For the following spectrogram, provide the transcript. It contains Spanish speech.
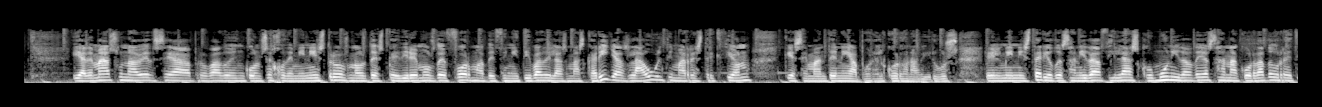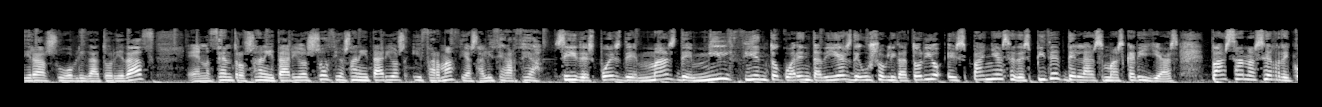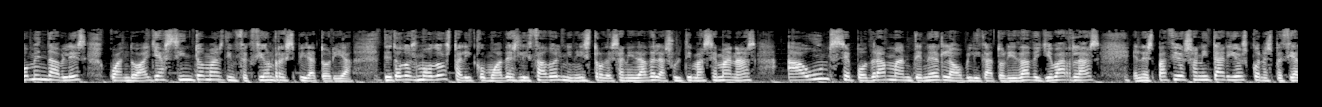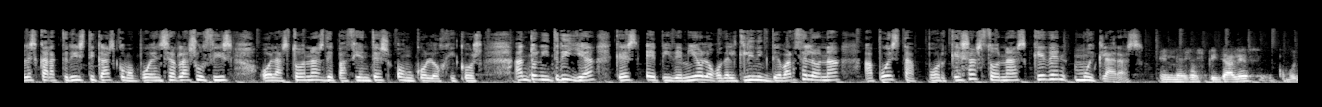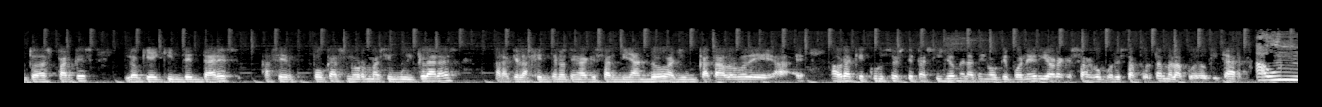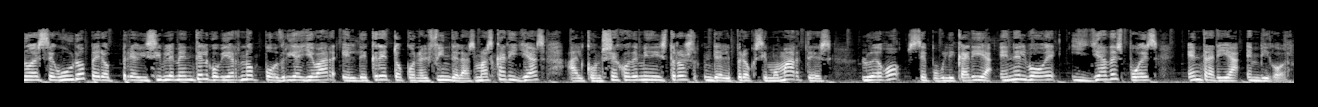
Y además, una vez sea aprobado en Consejo de Ministros, nos despediremos de forma definitiva de las mascarillas, la última restricción que se mantenía por el coronavirus. El Ministerio de Sanidad y las comunidades han acordado retirar su obligatoriedad en centros sanitarios, sociosanitarios y farmacias. Alicia García. Sí, después de más de 1.140 días de uso obligatorio, España se despide de las mascarillas. Pasan a ser recomendables cuando haya síntomas de infección respiratoria. De todos modos, tal y como ha el ministro de Sanidad de las últimas semanas, aún se podrá mantener la obligatoriedad de llevarlas en espacios sanitarios con especiales características como pueden ser las UCIs o las zonas de pacientes oncológicos. Antoni Trilla, que es epidemiólogo del Clínic de Barcelona, apuesta por que esas zonas queden muy claras. En los hospitales, como en todas partes, lo que hay que intentar es hacer pocas normas y muy claras para que la gente no tenga que estar mirando hay un catálogo de ah, eh, ahora que cruzo este pasillo me la tengo que poner y ahora que salgo por esta puerta me la puedo quitar. Aún no es seguro, pero previsiblemente el gobierno podría llevar el decreto con el fin de las mascarillas al Consejo de Ministros del próximo martes. Luego se publicaría en el BOE y ya después entraría en vigor.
